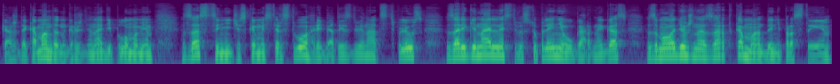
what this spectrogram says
Каждая команда награждена дипломами за сценическое мастерство, ребята из 12+, за оригинальность выступления «Угарный газ», за молодежный азарт команды «Непростые».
